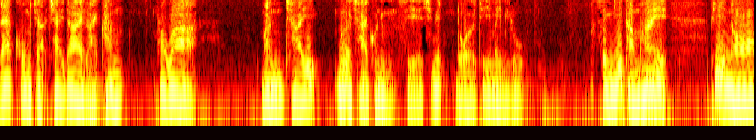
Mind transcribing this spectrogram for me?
และคงจะใช้ได้หลายครั้ง เพราะว่ามันใช้ เมื่อชายคนหนึ่งเสียชีวิตโดยที่ไม่มีลูก สิ่งนี้ทำให้พี่น้อง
